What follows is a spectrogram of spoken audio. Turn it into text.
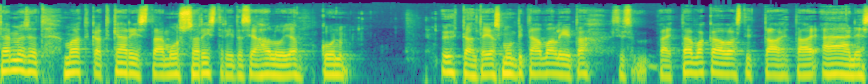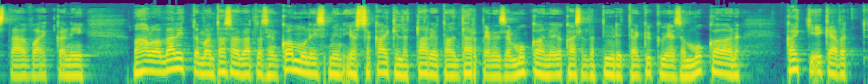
tämmöiset matkat käristää mussa ristiriitaisia haluja, kun yhtäältä, jos mun pitää valita, siis väittää vakavasti tai, tai äänestää vaikka, niin mä haluan välittömän tasavertaisen kommunismin, jossa kaikille tarjotaan tarpeellisen mukaan ja jokaiselta pyydetään kykyjensä mukaan. Kaikki ikävät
